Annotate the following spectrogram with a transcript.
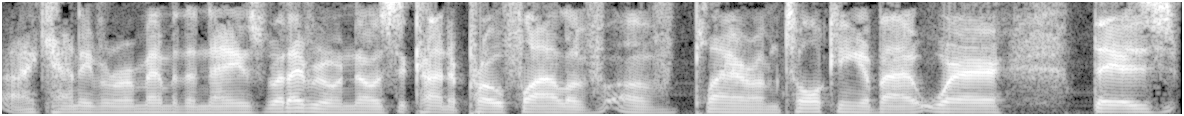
I can't even remember the names, but everyone knows the kind of profile of, of player I'm talking about where there's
